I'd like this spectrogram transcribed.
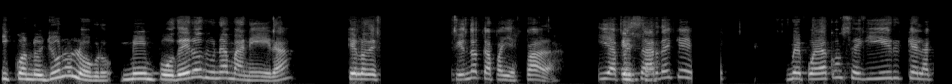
Y cuando yo lo logro, me empodero de una manera que lo defiendo a capa y espada. Y a pesar de que me pueda conseguir que la,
